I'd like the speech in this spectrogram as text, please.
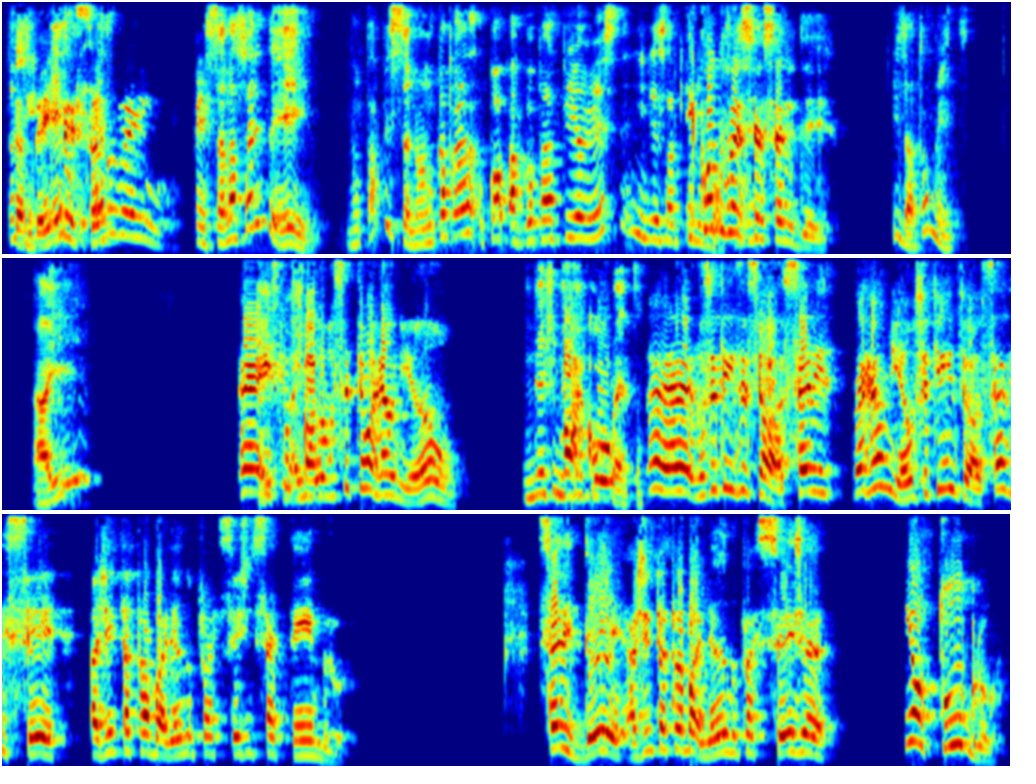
Então, assim, Também assim, pensando esse, em. Pensando na Série D. Não tá pensando no campeonato. A Campeonato Piauiense ninguém sabe E quando volta, vai né? ser a Série D? Exatamente. Aí. É, é isso que eu aí, falo. Você tem uma reunião. Marcou, completa. É, você tem que dizer assim, ó, série. Na reunião, você tem que dizer, ó, Série C, a gente tá trabalhando para que seja em setembro. Série D, a gente tá trabalhando para que seja em outubro.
